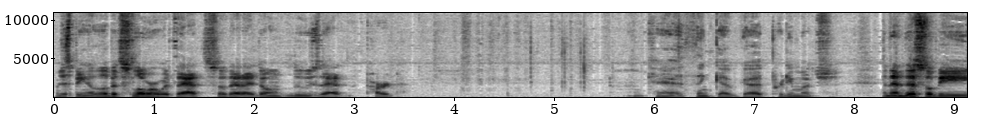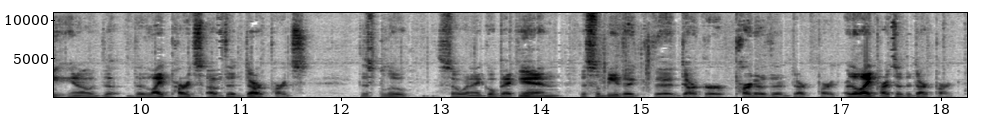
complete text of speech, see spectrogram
I'm just being a little bit slower with that so that I don't lose that part. Okay, I think I've got pretty much, and then this will be, you know, the, the light parts of the dark parts, this blue. So when I go back in, this will be the, the darker part of the dark part, or the light parts of the dark part.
